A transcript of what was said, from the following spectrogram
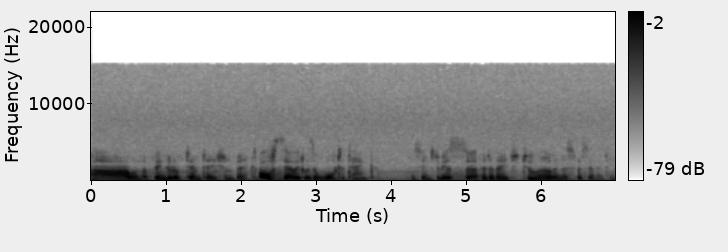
Ah, when the finger of temptation beckons. Also, it was a water tank. There seems to be a surfeit of H2O in this vicinity.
